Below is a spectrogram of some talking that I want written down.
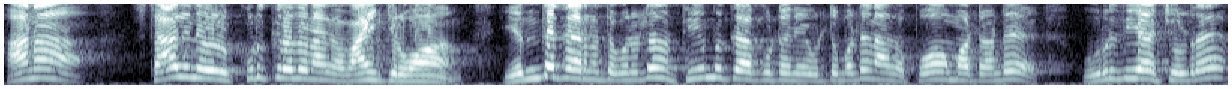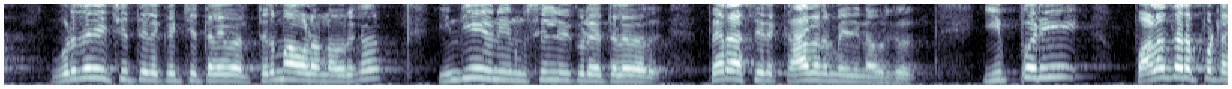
ஆனால் ஸ்டாலின் அவர்கள் கொடுக்குறத நாங்கள் வாங்கிக்கிடுவோம் எந்த காரணத்தை கொண்டுட்டும்? திமுக கூட்டணியை விட்டு மட்டும் நாங்கள் போக மாட்டோம்னு உறுதியாக சொல்கிற விடுதலை சிறுத்தைகள் கட்சி தலைவர் திருமாவளவன் அவர்கள் இந்திய யூனியன் முஸ்லீம் லீக்குடைய தலைவர் பேராசிரியர் காதர் மேதின் அவர்கள். இப்படி பலதரப்பட்ட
